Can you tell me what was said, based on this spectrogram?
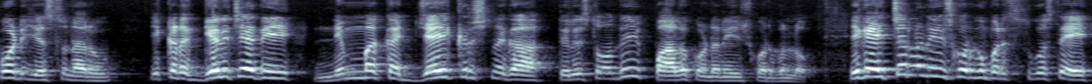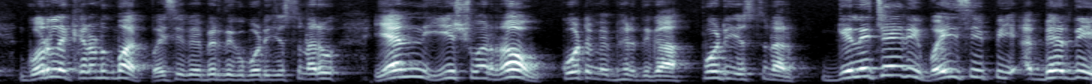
పోటీ చేస్తున్నారు. ఇక్కడ గెలిచేది నిమ్మక జయకృష్ణగా తెలుస్తోంది పాలకొండ నియోజకవర్గంలో. ఇక హెచ్చర్ల నియోజకవర్గం పరిస్థితికి వస్తే గొర్రెల కిరణ్ కుమార్ వైసీపీ అభ్యర్థిగా పోటీ చేస్తున్నారు. ఎన్ ఈశ్వరరావు కూటమి అభ్యర్థిగా పోటీ చేస్తున్నారు. గెలిచేది వైసీపీ అభ్యర్థి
